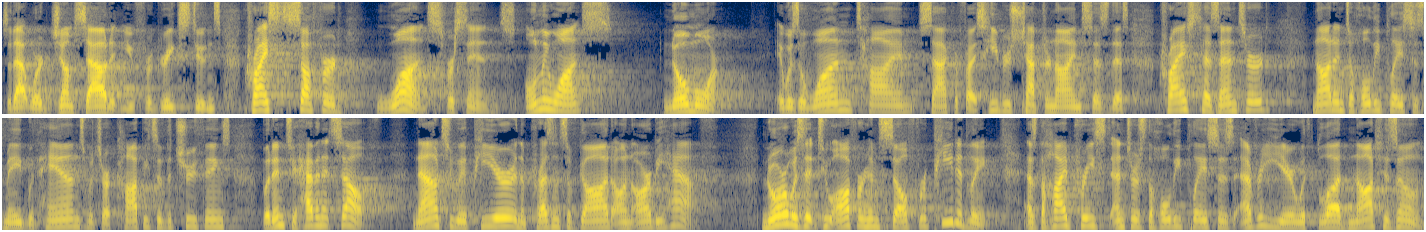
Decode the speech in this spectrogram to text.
So that word jumps out at you for Greek students. Christ suffered once for sins, only once, no more. It was a one time sacrifice. Hebrews chapter 9 says this Christ has entered not into holy places made with hands, which are copies of the true things, but into heaven itself, now to appear in the presence of God on our behalf. Nor was it to offer himself repeatedly, as the high priest enters the holy places every year with blood not his own,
